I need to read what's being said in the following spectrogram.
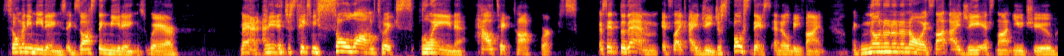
so many meetings, exhausting meetings, where, man, I mean, it just takes me so long to explain how TikTok works. Because to them, it's like IG, just post this and it'll be fine. Like, no, no, no, no, no. It's not IG, it's not YouTube.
